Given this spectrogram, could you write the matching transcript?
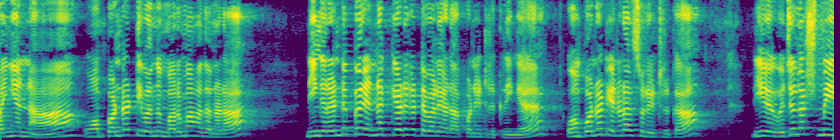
பையனா உன் பொண்டாட்டி வந்து மருமக தானடா நீங்கள் ரெண்டு பேரும் என்ன கேடுகட்ட வேலையாடா பண்ணிட்டு இருக்கிறீங்க? உன் பொண்டாட்டி என்னடா சொல்லிட்டு இருக்கா? விஜயலட்சுமி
